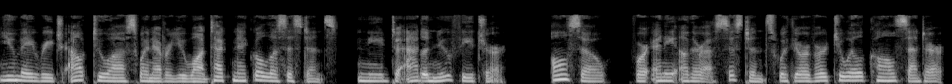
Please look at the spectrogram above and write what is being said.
You may reach out to us whenever you want technical assistance, need to add a new feature. Also, for any other assistance with your virtual call center,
